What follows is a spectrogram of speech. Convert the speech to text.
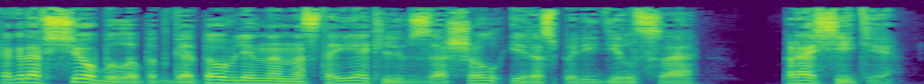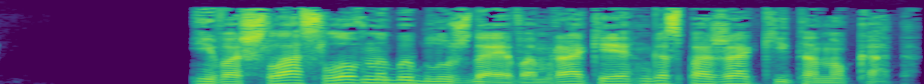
Когда все было подготовлено, настоятель взошел и распорядился «Просите». И вошла, словно бы блуждая во мраке, госпожа Кита Ноката.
